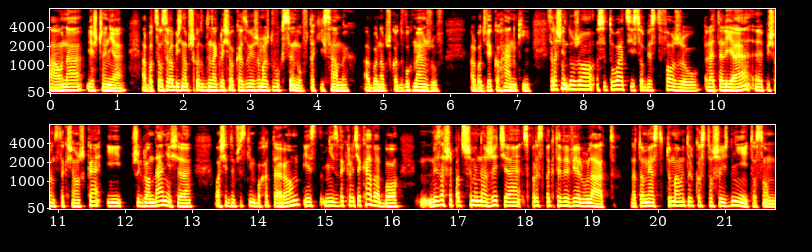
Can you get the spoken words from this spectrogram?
a ona jeszcze nie. Albo co zrobić na przykład, gdy nagle się okazuje, że masz dwóch synów takich samych, albo na przykład dwóch mężów, albo dwie kochanki. Strasznie dużo sytuacji sobie stworzył Letelier, e, pisząc tę książkę i przyglądanie się właśnie tym wszystkim bohaterom jest niezwykle ciekawe, bo my zawsze patrzymy na życie z perspektywy wielu lat. Natomiast tu mamy tylko 106 dni, to są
